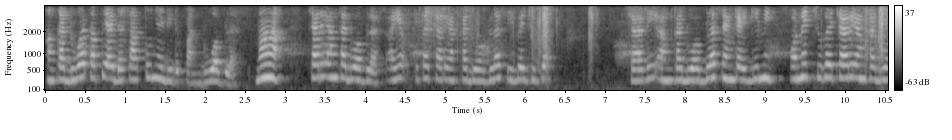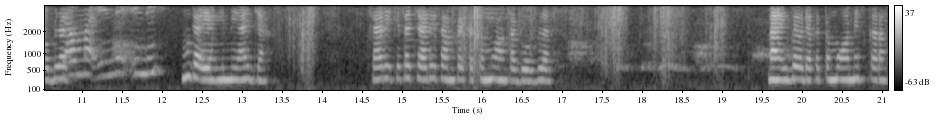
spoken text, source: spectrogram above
Angka 2 tapi ada satunya di depan, 12. Nah, cari angka 12. Ayo kita cari angka 12. Ibe juga cari angka 12 yang kayak gini. Onet juga cari angka 12. sama ini ini Enggak, yang ini aja. Cari, kita cari sampai ketemu angka 12. Nah, Ibe udah ketemu One sekarang.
